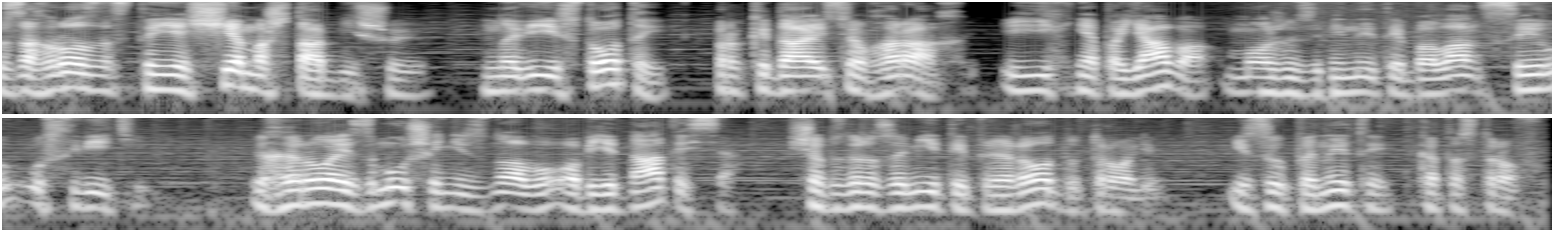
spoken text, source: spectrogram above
загроза стає ще масштабнішою. Нові істоти прокидаються в горах, і їхня поява може змінити баланс сил у світі. Герої змушені знову об'єднатися, щоб зрозуміти природу тролів і зупинити катастрофу.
